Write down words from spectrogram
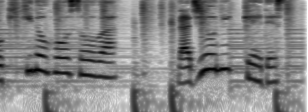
お聞きの放送は、ラジオ日経です。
